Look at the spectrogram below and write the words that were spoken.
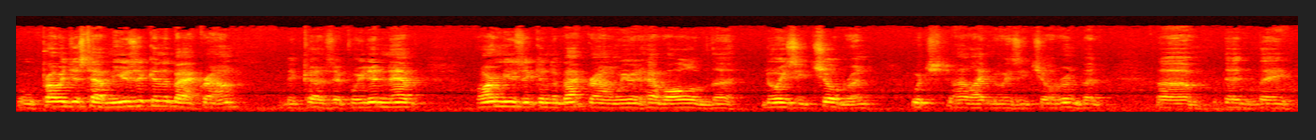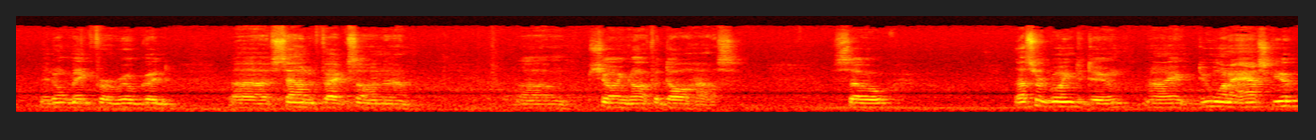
we'll probably just have music in the background because if we didn't have our music in the background, we would have all of the noisy children, which I like noisy children, but um, they, they, they, don't make for real good uh, sound effects on uh, um, showing off a dollhouse. So that's what we're going to do. I do want to ask you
